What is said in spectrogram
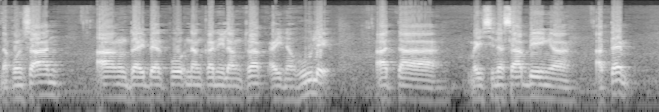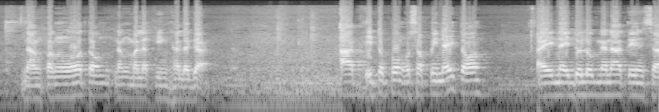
na kung saan ang driver po ng kanilang truck ay nahuli at ah, may sinasabing ah, attempt ng pangungutong ng malaking halaga. At ito pong usapin na ito ay naidulog na natin sa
